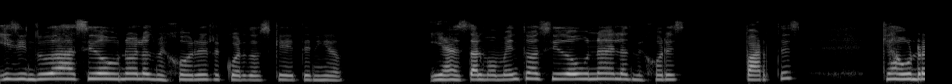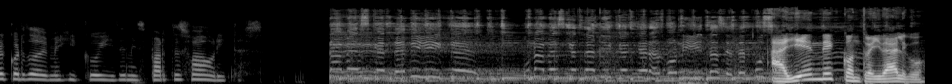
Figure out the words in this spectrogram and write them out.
sin duda ha sido uno de los mejores recuerdos que he tenido. Y hasta el momento ha sido una de las mejores partes que aún recuerdo de México y de mis partes favoritas. Allende contra Hidalgo.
